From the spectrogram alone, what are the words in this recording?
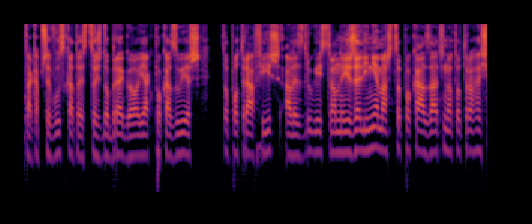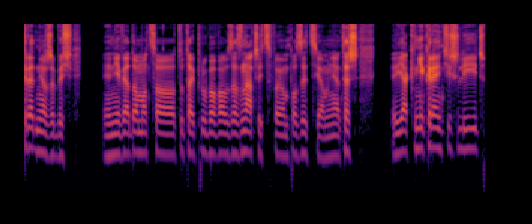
taka przewózka to jest coś dobrego, jak pokazujesz, co potrafisz, ale z drugiej strony, jeżeli nie masz co pokazać, no to trochę średnio, żebyś y, nie wiadomo, co tutaj próbował zaznaczyć swoją pozycją, nie? Też y, jak nie kręcisz liczb,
